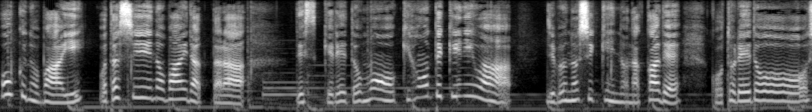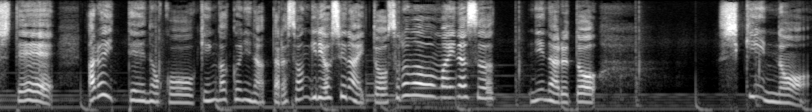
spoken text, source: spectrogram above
多くの場合、私の場合だったらですけれども、基本的には自分の資金の中でこうトレードをして、ある一定のこう金額になったら損切りをしないと、そのままマイナスになると、資金の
